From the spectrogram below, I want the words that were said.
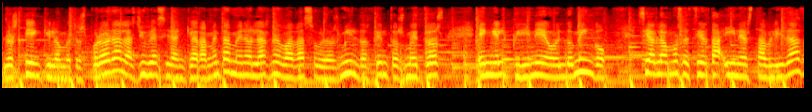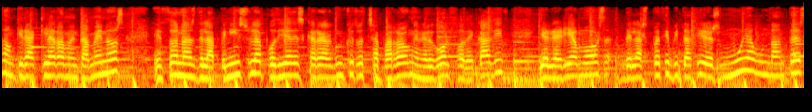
los 100 kilómetros por hora. Las lluvias irán claramente a menos, las nevadas sobre los 1.200 metros en el Pirineo el domingo. Si hablamos de cierta inestabilidad, aunque irá claramente a menos, en zonas de la península podría descargar algún que otro chaparrón en el Golfo de Cádiz y hablaríamos de las precipitaciones muy abundantes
